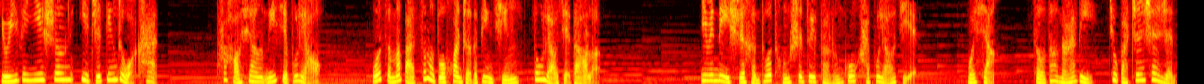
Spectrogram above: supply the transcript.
有一位医生一直盯着我看，他好像理解不了，我怎么把这么多患者的病情都了解到了。因为那时很多同事对法轮功还不了解，我想走到哪里。就把真善忍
